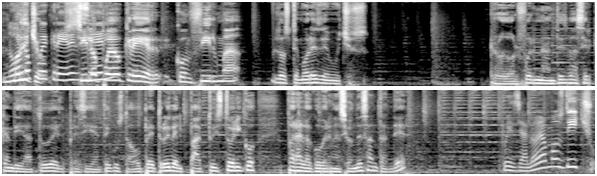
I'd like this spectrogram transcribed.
No lo puede creer. ¿en sí lo puedo creer. Confirma los temores de muchos. Rodolfo Hernández va a ser candidato del presidente Gustavo Petro y del pacto histórico para la gobernación de Santander. Pues ya lo habíamos dicho,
